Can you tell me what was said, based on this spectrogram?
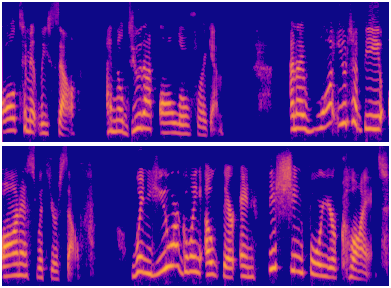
ultimately sell and they'll do that all over again. And i want you to be honest with yourself. When you are going out there and fishing for your client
